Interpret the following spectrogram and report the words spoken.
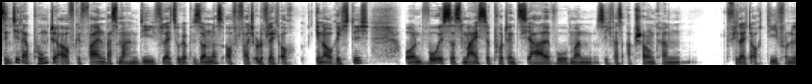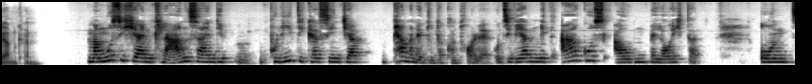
sind dir da Punkte aufgefallen? Was machen die vielleicht sogar besonders oft falsch oder vielleicht auch genau richtig? Und wo ist das meiste Potenzial, wo man sich was abschauen kann, vielleicht auch die von lernen können? Man muss sich ja im Klaren sein, die Politiker sind ja permanent unter Kontrolle und sie werden mit Argusaugen beleuchtet. Und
